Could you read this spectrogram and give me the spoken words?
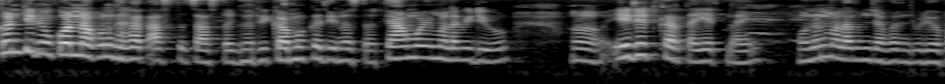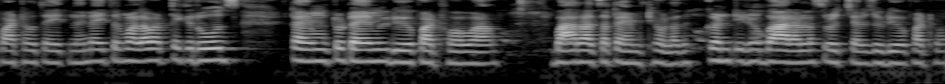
कंटिन्यू कोण ना कोण घरात असतंच असतं. घर रिकामं कधी नसतं. त्यामुळे मला व्हिडिओ एडिट करता येत नाही. म्हणून मला तुमच्यापर्यंत व्हिडिओ पाठवता येत नाही. नाहीतर मला वाटतं की रोज टाईम टू टाईम व्हिडिओ पाठवावा. बाराचा टाईम ठेवला तर कंटिन्यू बारालाच रोजच्या व्हिडिओ पाठवा.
